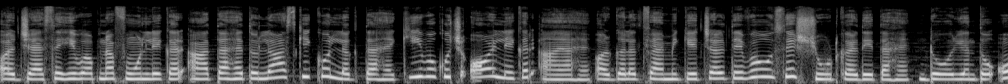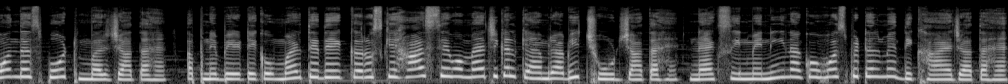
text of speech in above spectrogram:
और जैसे ही वो अपना फ़ोन लेकर आता है तो लास्की को लगता है कि वो कुछ और लेकर आया है और गलत फहमी के चलते वो उसे शूट कर देता है। डोरियन तो ऑन द स्पॉट मर जाता है। अपने बेटे को मरते देखकर उसके हाथ से वो मैजिकल कैमरा भी छूट जाता है। नेक्स्ट सीन में नीना को हॉस्पिटल में दिखाया जाता है,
